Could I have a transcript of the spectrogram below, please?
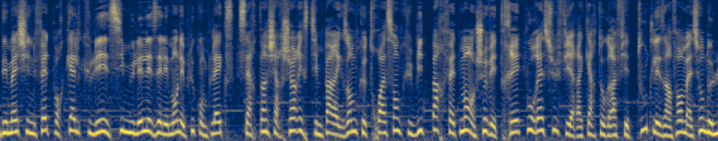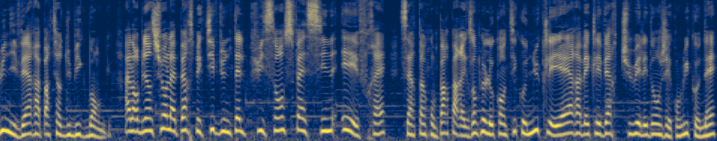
Des machines faites pour calculer et simuler les éléments les plus complexes. Certains chercheurs estiment par exemple que 300 qubits parfaitement enchevêtrés pourraient suffire à cartographier toutes les informations de l'univers à partir du Big Bang. Alors bien sûr, la perspective d'une telle puissance fascine et effraie. Certains comparent par exemple le quantique au nucléaire avec les vertus et les dangers qu'on lui connaît.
